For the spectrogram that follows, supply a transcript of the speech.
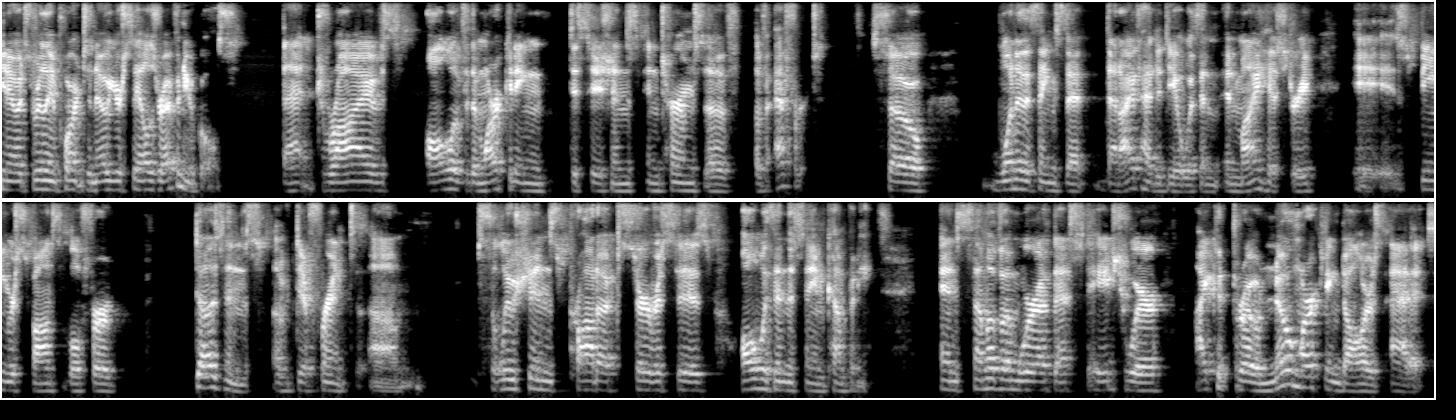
You know, it's really important to know your sales revenue goals. That drives all of the marketing decisions in terms of of effort. So one of the things that that I've had to deal with in, in my history is being responsible for dozens of different um, solutions, products, services, all within the same company. And some of them were at that stage where I could throw no marketing dollars at it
